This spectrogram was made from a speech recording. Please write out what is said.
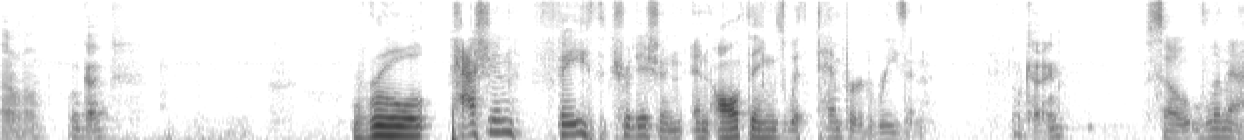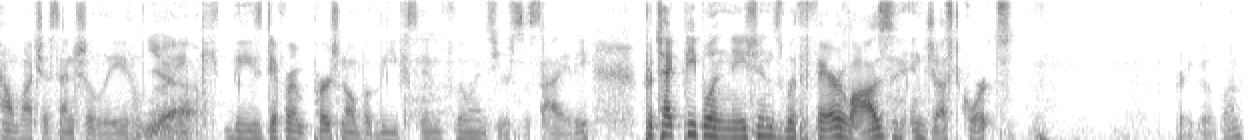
I don't know. Okay. rule passion, faith, tradition, and all things with tempered reason. Okay. So limit how much essentially Yeah. like these different personal beliefs influence your society. Protect people and nations with fair laws and just courts. Pretty good one.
